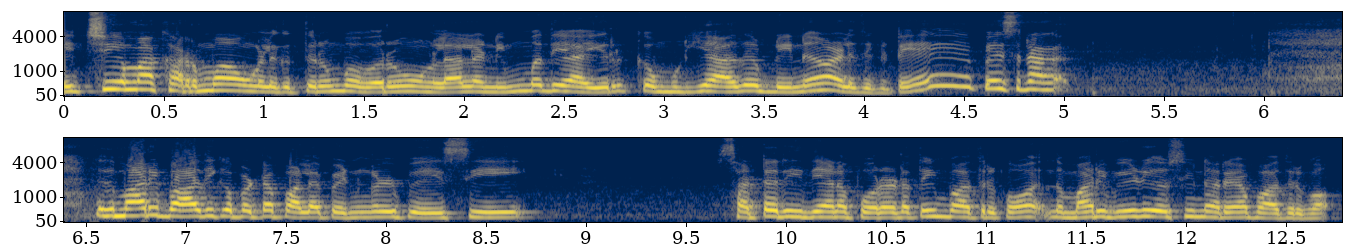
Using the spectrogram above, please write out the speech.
நிச்சயமாக கர்மா உங்களுக்கு திரும்ப வரும். உங்களால் நிம்மதியாக இருக்க முடியாது அப்படின்னு அழுதுகிட்டே பேசுகிறாங்க இது மாதிரி பாதிக்கப்பட்ட பல பெண்கள் பேசி சட்ட ரீதியான போராட்டத்தையும் பார்த்துருக்கோம். இந்த மாதிரி வீடியோஸையும் நிறையா பார்த்துருக்கோம்.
